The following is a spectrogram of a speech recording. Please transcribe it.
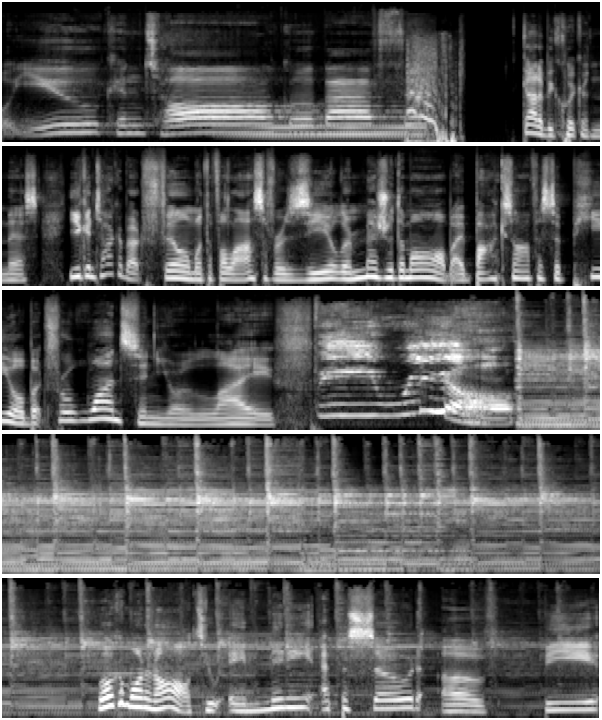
Well, you can talk about film. Gotta be quicker than this. You can talk about film with a philosopher's zeal or measure them all by box office appeal, but for once in your life. Be real! Welcome, one and all, to a mini episode of Be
